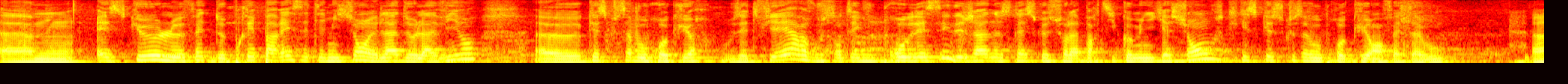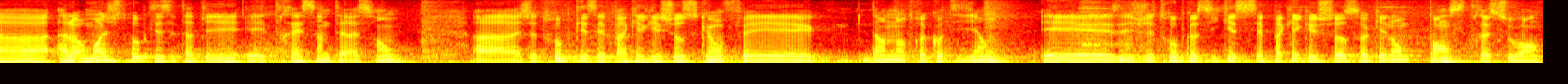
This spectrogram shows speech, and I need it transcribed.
Euh, Est-ce que le fait de préparer cette émission et là de la vivre, euh, qu'est-ce que ça vous procure? Vous êtes fiers? Vous sentez que vous progressez déjà, ne serait-ce que sur la partie communication? Qu'est-ce que ça vous procure en fait à vous? Euh, alors moi je trouve que cet atelier est très intéressant. Euh, je trouve que c'est pas quelque chose qu'on fait dans notre quotidien et je trouve aussi que c'est pas quelque chose auquel on pense très souvent.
